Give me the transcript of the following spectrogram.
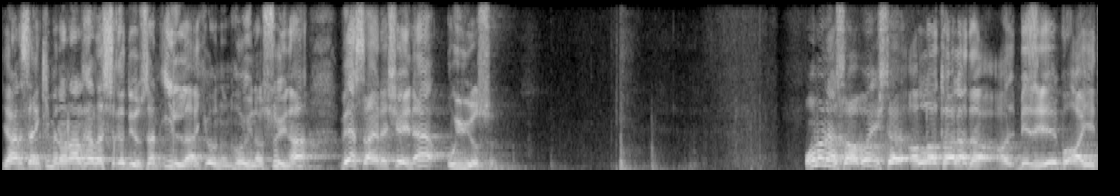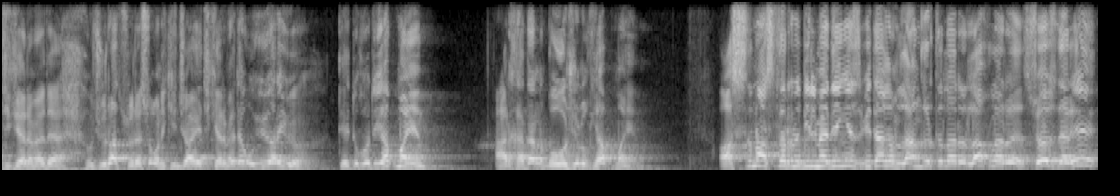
Yani sen kimin arkadaşlık ediyorsan illaki onun huyuna, suyuna vesaire şeyine uyuyorsun. Onun hesabı işte allah Teala da bizi bu ayeti kerimede, Hucurat suresi 12. ayeti kerimede uyarıyor. Dedikodu yapmayın. Arkadan kovuculuk yapmayın. Aslını astarını bilmediğiniz bir takım langırtıları, lafları, sözleri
